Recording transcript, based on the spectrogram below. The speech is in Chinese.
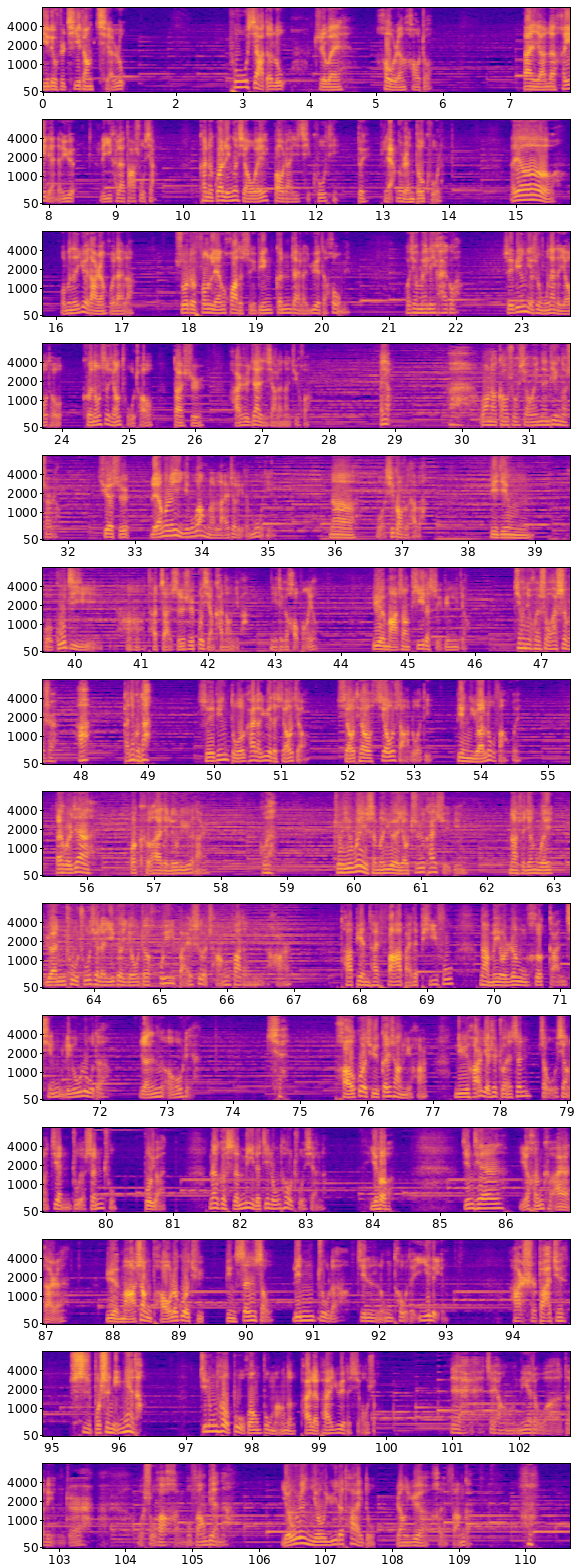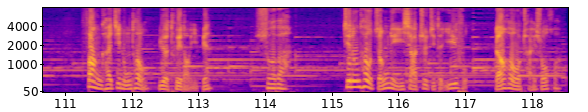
第六十七章前路。铺下的路，只为后人好走。扮演了黑脸的月离开了大树下，看着关灵和小维抱在一起哭啼，对，两个人都哭了。哎呦，我们的岳大人回来了！说着，风凉话的水兵跟在了月的后面。我就没离开过。水兵也是无奈的摇头，可能是想吐槽，但是还是咽下了那句话。啊，忘了告诉小薇嫩定的事了。确实，两个人已经忘了来这里的目的了。那我去告诉他吧。毕竟，我估计，哈哈，他暂时是不想看到你吧？你这个好朋友。月马上踢了水兵一脚。就你会说话是不是？啊，赶紧滚蛋！水兵躲开了月的小脚，小跳潇洒落地，并原路返回。待会儿见，我可爱的琉璃月大人。滚！至于为什么月要支开水兵，那是因为远处出现了一个有着灰白色长发的女孩。她变态发白的皮肤，那没有任何感情流露的人偶脸。切！跑过去跟上女孩。女孩也是转身走向了建筑的深处，不远，那个神秘的金龙头出现了。哟，今天也很可爱啊，大人。月马上跑了过去，并伸手拎住了金龙头的衣领。二十八军，是不是你灭的？金龙头不慌不忙地拍了拍月的小手。哎，这样捏着我的领子，我说话很不方便呢。游刃有余的态度让月很反感。哼，放开金龙头，月退到一边，说吧。金龙头整理一下自己的衣服，然后才说话。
